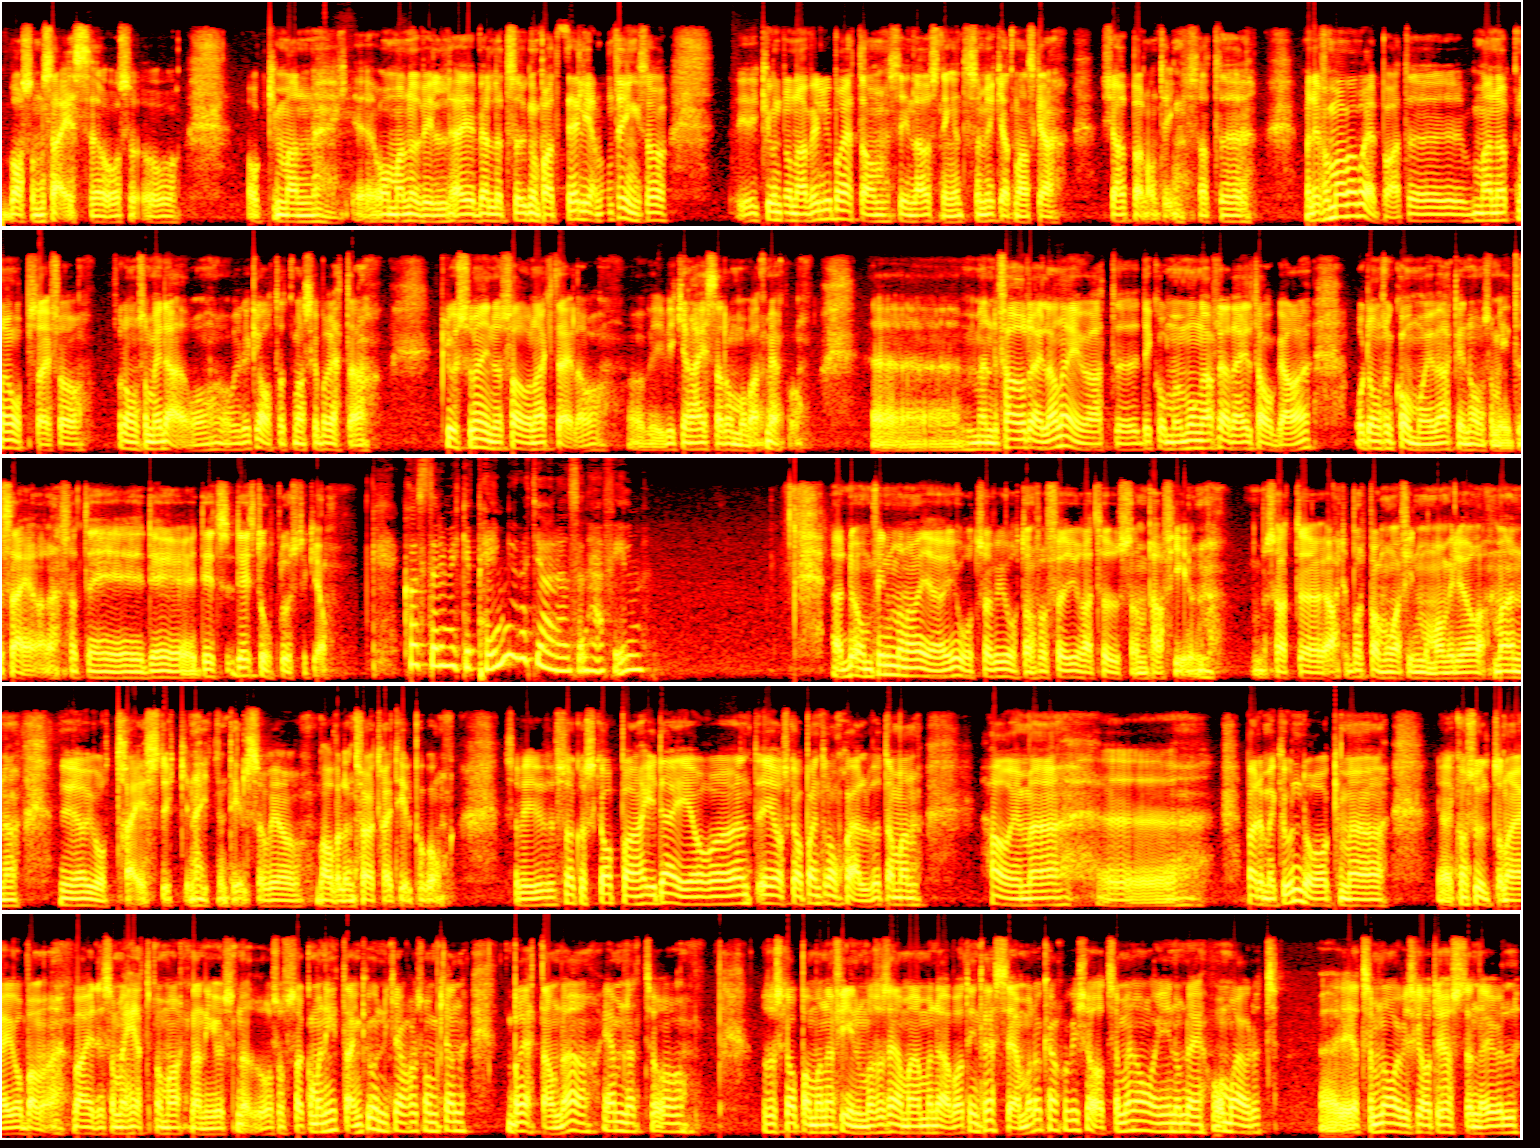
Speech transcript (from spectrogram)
vad som sägs och, och, och man, om man nu vill, är väldigt sugen på att sälja någonting så kunderna vill ju berätta om sin lösning, inte så mycket att man ska köpa någonting. Så att, men det får man vara beredd på, att man öppnar upp sig för, för de som är där och, och det är klart att man ska berätta plus och minus, för och nackdelar och, och vilken resa de har varit med på. Eh, men fördelarna är ju att det kommer många fler deltagare och de som kommer är verkligen de som är intresserade. Så det, det, det, det är ett stort plus tycker jag. Kostar det mycket pengar att göra en sån här film? Ja, de filmerna vi har gjort så har vi gjort dem för 4 000 per film. Så att, eh, ja, det beror på hur många filmer man vill göra. Men uh, vi har gjort tre stycken hittills så vi har, har väl en två, tre till på gång. Så vi försöker skapa idéer. Jag skapar inte dem själv utan man hör ju med eh, både med kunder och med eh, konsulterna jag jobbar med. Vad är det som är hett på marknaden just nu? Och så försöker man hitta en kund kanske som kan berätta om det här ämnet och och så skapar man en film och så säger man att det var ett intresse, ja, men då kanske vi kör ett seminarium inom det området. Eh, ett seminarium vi ska ha till hösten det är väl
